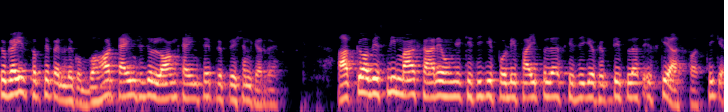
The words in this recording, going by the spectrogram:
तो गई सबसे पहले देखो, बहुत टाइम से, जो लॉन्ग टाइम से प्रिपरेशन कर रहे हैं। आपके ऑब्वियसली मार्क्स आ रहे होंगे किसी की 45 प्लस किसी के 50 प्लस इसके आसपास, ठीक है?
